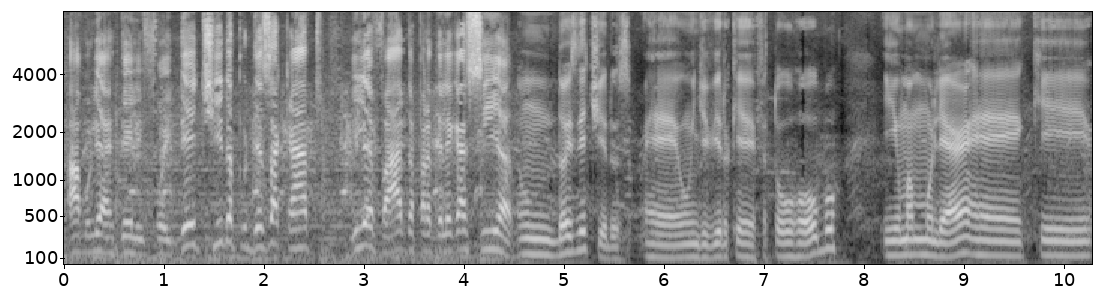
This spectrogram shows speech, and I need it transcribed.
A mulher dele foi detida por desacato e levada para a delegacia. Um, dois detidos, é, um indivíduo que efetuou o roubo e uma mulher é, que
